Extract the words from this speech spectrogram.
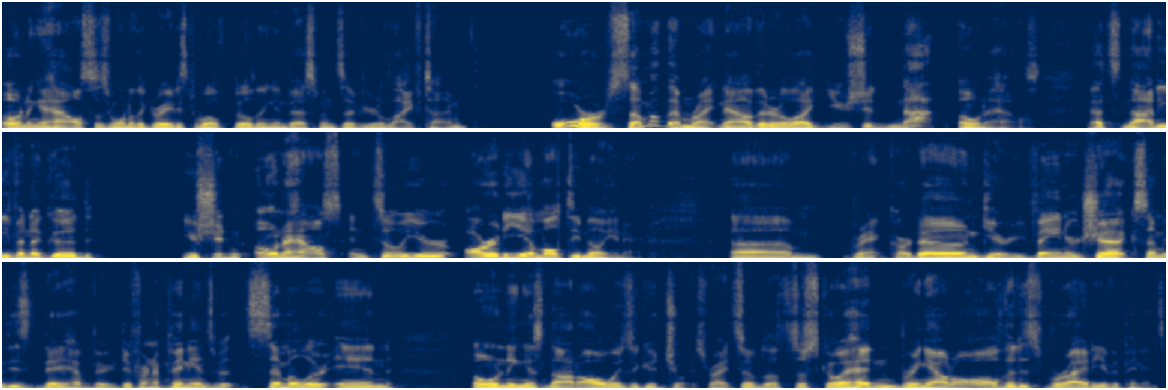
owning a house is one of the greatest wealth building investments of your lifetime, or some of them right now that are like, you should not own a house. That's not even a good, you shouldn't own a house until you're already a multimillionaire. Um, Grant Cardone, Gary Vaynerchuk, some of these, they have very different opinions, but similar in owning is not always a good choice, right? So let's just go ahead and bring out all this variety of opinions.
